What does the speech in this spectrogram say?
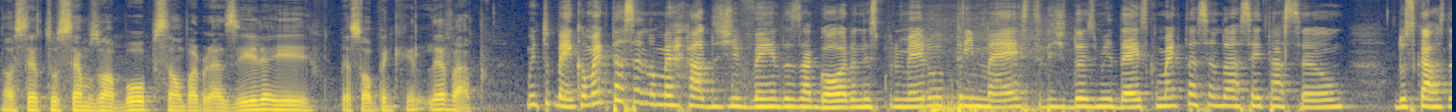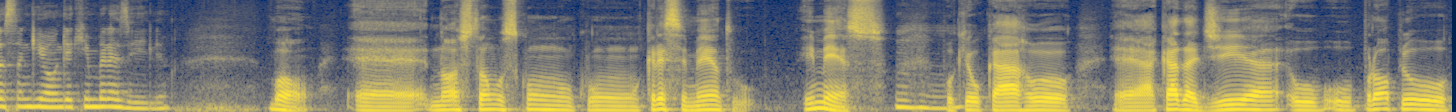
nós trouxemos uma boa opção para Brasília e o pessoal tem que levar. Muito bem. Como é que está sendo o mercado de vendas agora, nesse primeiro trimestre de 2010? Como é que está sendo a aceitação dos carros da Sangyong aqui em Brasília? Bom, é, nós estamos com, com um crescimento imenso, uhum. porque o carro, é, a cada dia, o, o, próprio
